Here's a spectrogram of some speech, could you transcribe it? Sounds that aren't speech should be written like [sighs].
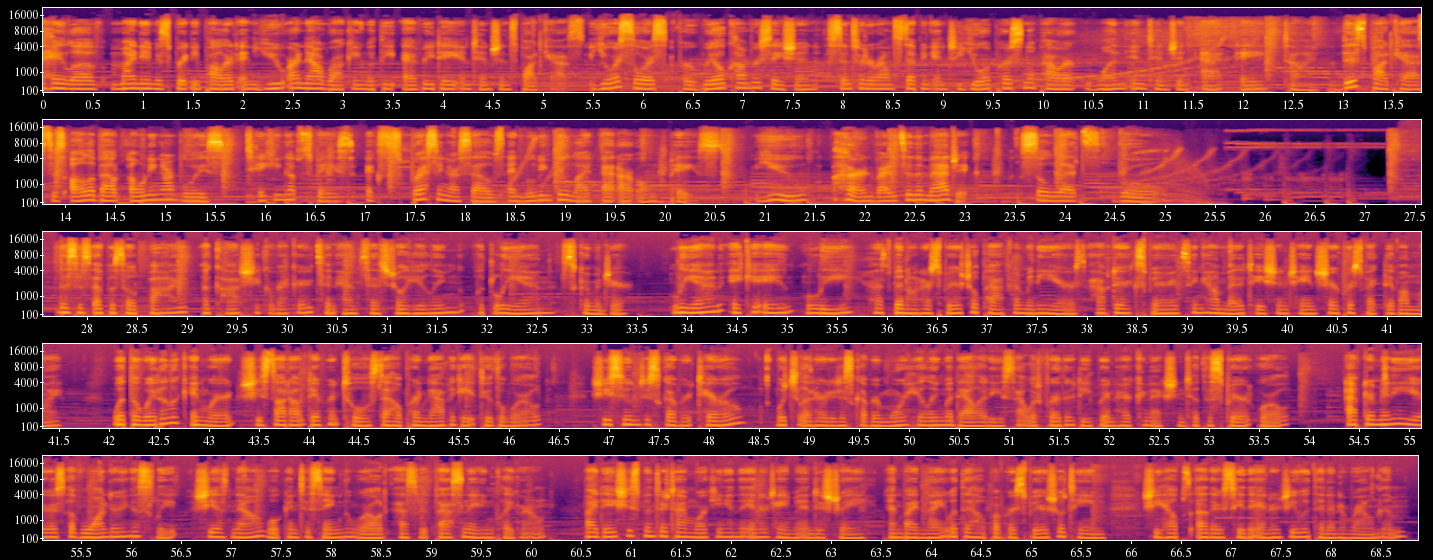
Hey, love, my name is Brittany Pollard, and you are now rocking with the Everyday Intentions podcast, your source for real conversation centered around stepping into your personal power, one intention at a time. This podcast is all about owning our voice, taking up space, expressing ourselves, and moving through life at our own pace. You are invited to the magic, so let's roll. This is episode 5 Akashic Records and Ancestral Healing with LeAnn Scrimmager. LeAnn, aka Lee, has been on her spiritual path for many years after experiencing how meditation changed her perspective on life. With the way to look inward, she sought out different tools to help her navigate through the world. She soon discovered tarot, which led her to discover more healing modalities that would further deepen her connection to the spirit world. After many years of wandering asleep, she has now awoken to seeing the world as a fascinating playground. By day, she spends her time working in the entertainment industry, and by night, with the help of her spiritual team, she helps others see the energy within and around them.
